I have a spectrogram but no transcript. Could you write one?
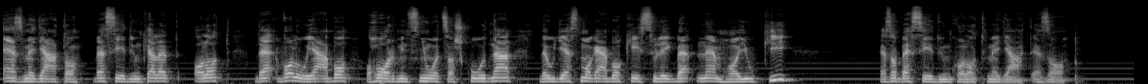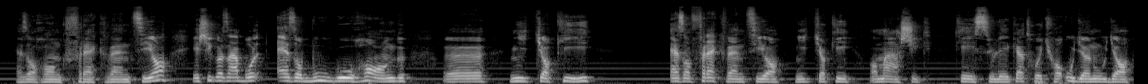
ez megy át a beszédünk alatt, de valójában a 38-as kódnál, de ugye ezt magába a készülékbe nem halljuk ki, ez a beszédünk alatt megy át ez a ez a hangfrekvencia, és igazából ez a búgó hang ö, nyitja ki, ez a frekvencia nyitja ki a másik készüléket, hogyha ugyanúgy a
